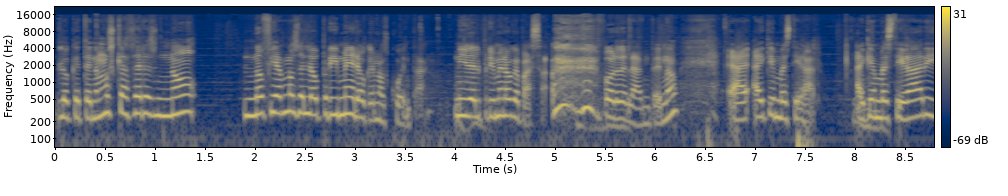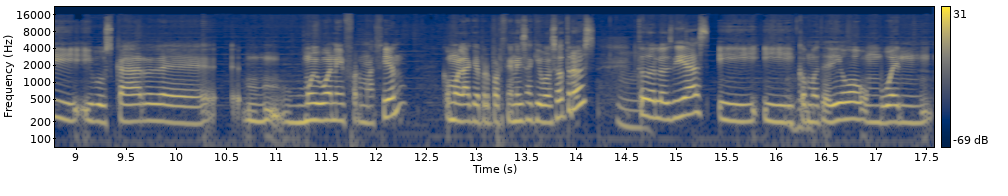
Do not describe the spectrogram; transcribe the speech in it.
lo que tenemos que hacer es no, no fiarnos de lo primero que nos cuentan, ni del primero que pasa por delante, ¿no? Hay, que investigar, hay que investigar y, buscar eh, muy buena información como la que proporcionáis aquí vosotros mm. todos los días y, como te digo, un buen,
